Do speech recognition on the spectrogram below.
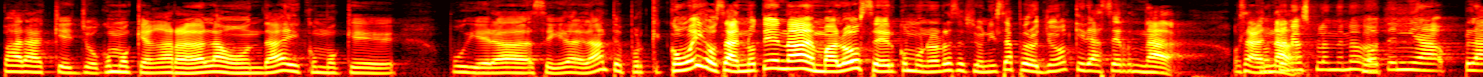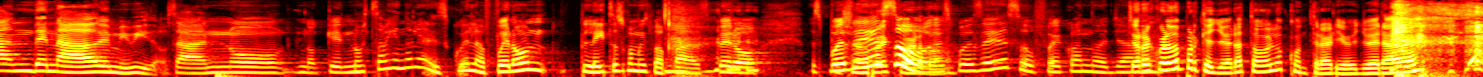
para que yo como que agarrara la onda y como que pudiera seguir adelante, porque como dije, o sea, no tiene nada de malo ser como una recepcionista, pero yo no quería hacer nada. O sea, No nada. tenías plan de nada. No tenía plan de nada de mi vida. O sea, no, no, que no estaba yendo a la escuela. Fueron pleitos con mis papás. Pero después Yo de eso, recuerdo. después de eso fue cuando ya. Yo recuerdo porque yo era todo lo contrario. Yo era.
